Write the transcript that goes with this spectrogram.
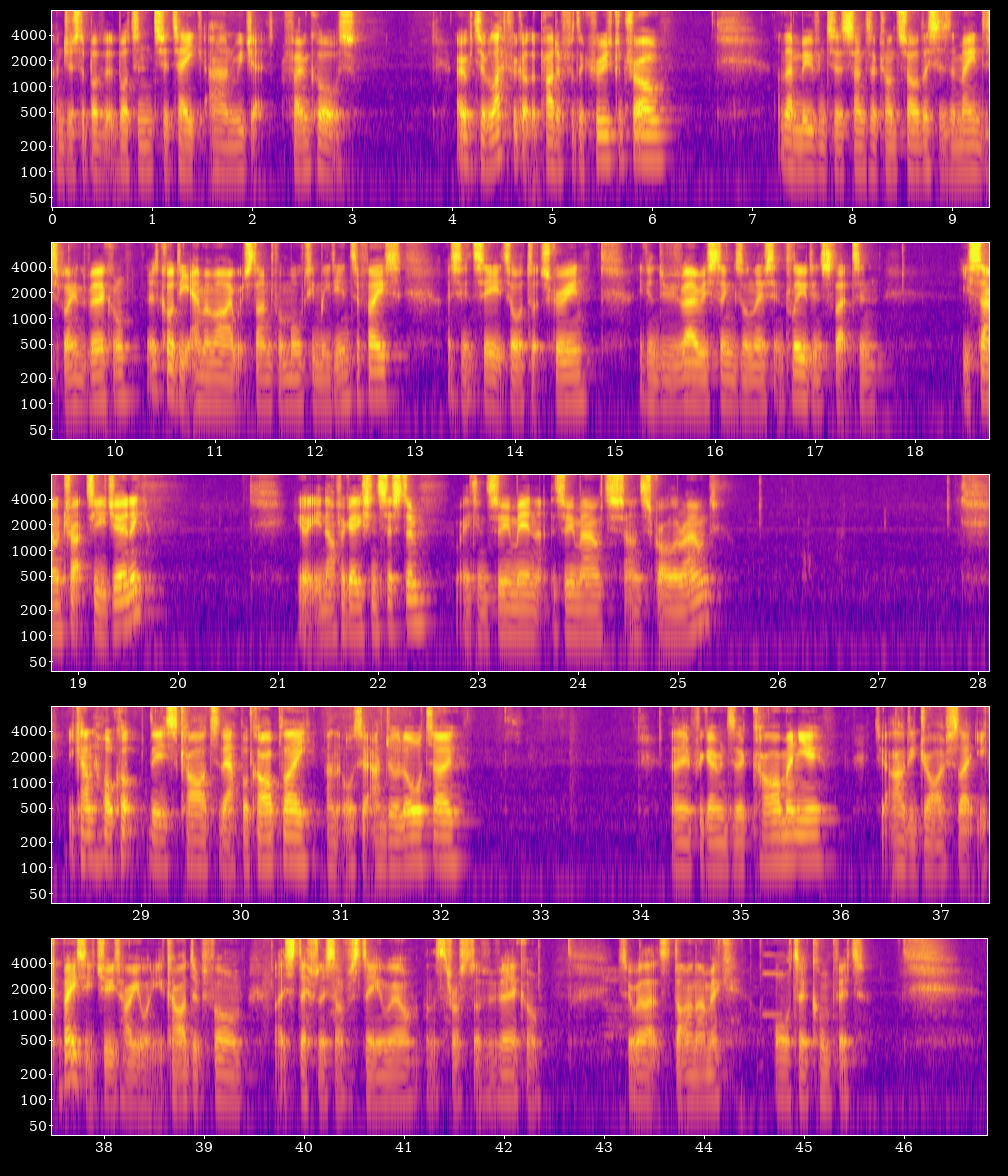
and just above the button to take and reject phone calls. Over to the left, we've got the paddle for the cruise control. And then moving to the center console, this is the main display in the vehicle. It's called the MMI, which stands for Multimedia Interface. As you can see, it's all touchscreen. You can do various things on this, including selecting your soundtrack to your journey. You got your navigation system, where you can zoom in, zoom out, and scroll around. You can hook up this car to the Apple CarPlay and also Android Auto. And if we go into the car menu, to Audi Drive Select, you can basically choose how you want your car to perform, like stiffness of the steering wheel and the thrust of the vehicle. So whether that's dynamic, auto comfort.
